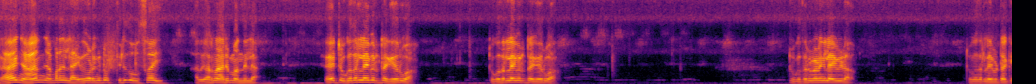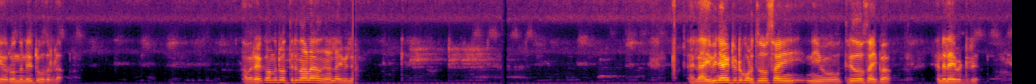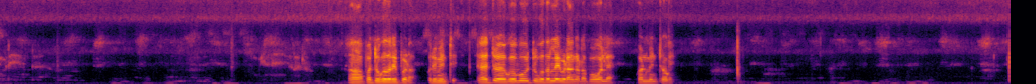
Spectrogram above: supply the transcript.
എടാ ഞാൻ ഞാൻ പറഞ്ഞ ലൈവ് തുടങ്ങിയിട്ട് ഒത്തിരി ദിവസമായി. അത് കാരണം ആരും വന്നില്ല. ഏ ടുഗദർ ലൈവ് ഇട്ടെ കയറുവാ ടുഗദർ ലൈവ് ഇട്ടെ കയറുവാ ടുഗദർ വേണമെങ്കിൽ ലൈവ് ഇടാം. ടുഗദർ ലൈവ് ഇട്ടാൽ കയറുമെന്നുണ്ടെങ്കിൽ ടുഗദർ ഇടാം. അവരെയൊക്കെ വന്നിട്ട് ഒത്തിരി നാളാണ് ഞാൻ ലൈവില്ല ലൈവ് ഞാൻ ഇട്ടിട്ട് കുറച്ച് ദിവസമായി. നീ ഒത്തിരി ദിവസമായി ഇപ്പം എന്റെ ലൈവ് ഇട്ടിട്ട്. ആ അപ്പം ടുഗദർ ഇപ്പം ഇടാം. ഒരു മിനിറ്റ് ഗോപു ടുഗദർ ലൈവ് ഇടാൻ കേട്ടോ. പോകല്ലേ വൺ മിനിറ്റ് ഓക്കെ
